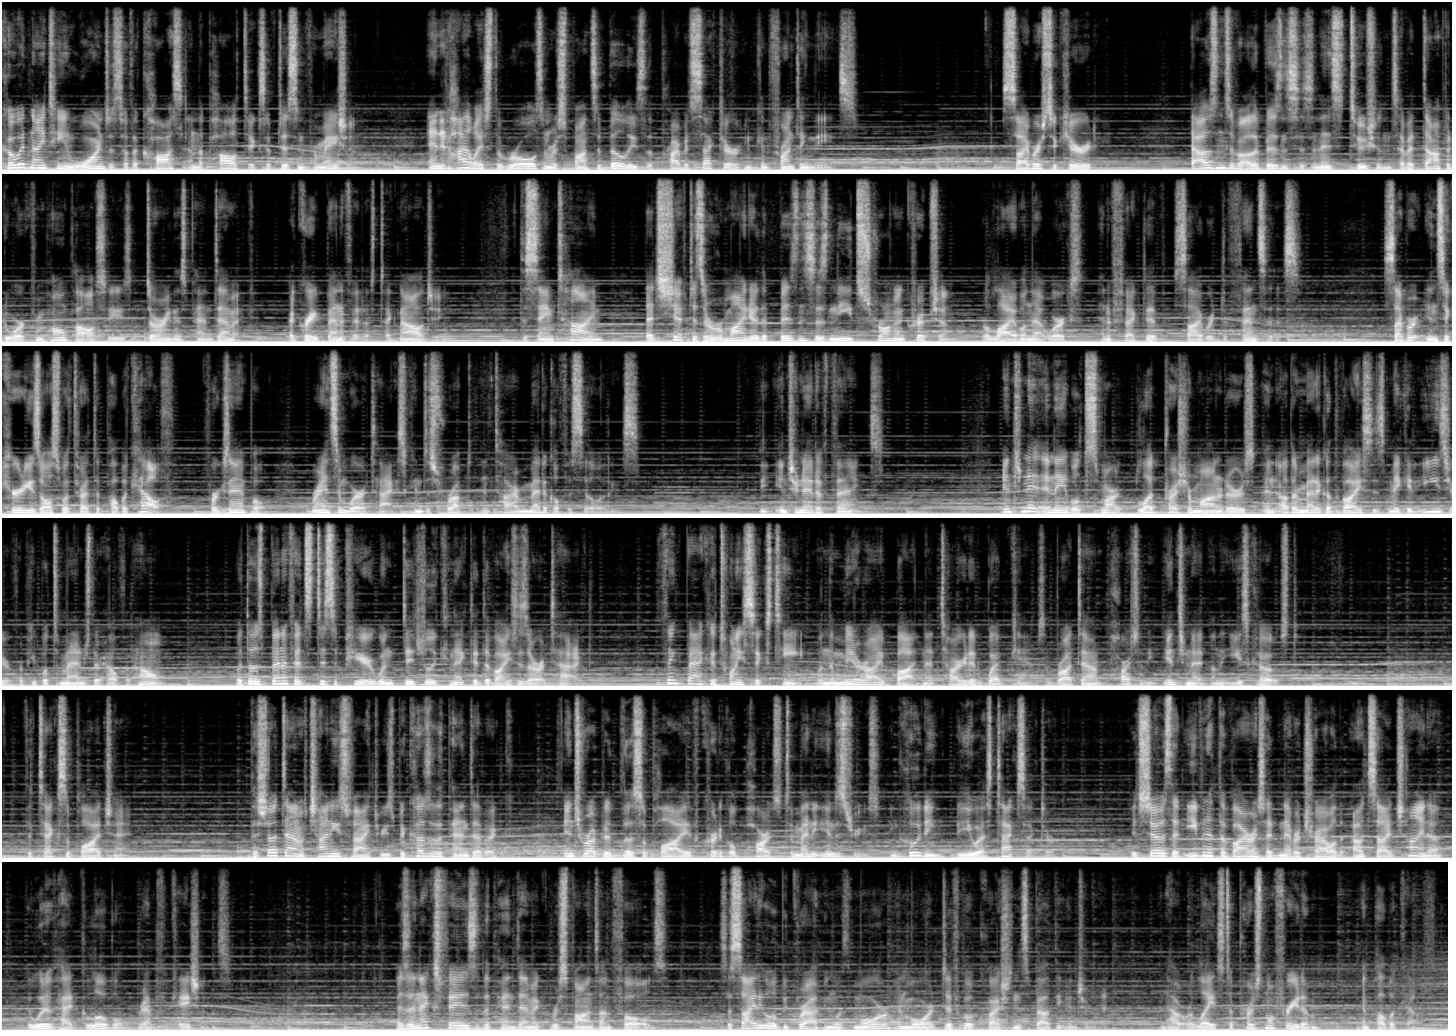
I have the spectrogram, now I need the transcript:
COVID-19 warns us of the costs and the politics of disinformation, and it highlights the roles and responsibilities of the private sector in confronting these. Cybersecurity. Thousands of other businesses and institutions have adopted work from home policies during this pandemic, a great benefit of technology. At the same time, that shift is a reminder that businesses need strong encryption, reliable networks, and effective cyber defenses. Cyber insecurity is also a threat to public health. For example, ransomware attacks can disrupt entire medical facilities. The Internet of Things. Internet-enabled smart blood pressure monitors and other medical devices make it easier for people to manage their health at home. But those benefits disappear when digitally connected devices are attacked. Think back to 2016, when the Mirai botnet targeted webcams and brought down parts of the internet on the East Coast. The tech supply chain. The shutdown of Chinese factories because of the pandemic interrupted the supply of critical parts to many industries, including the US tech sector. It shows that even if the virus had never traveled outside China, it would have had global ramifications. As the next phase of the pandemic response unfolds, society will be grappling with more and more difficult questions about the internet and how it relates to personal freedom and public health.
